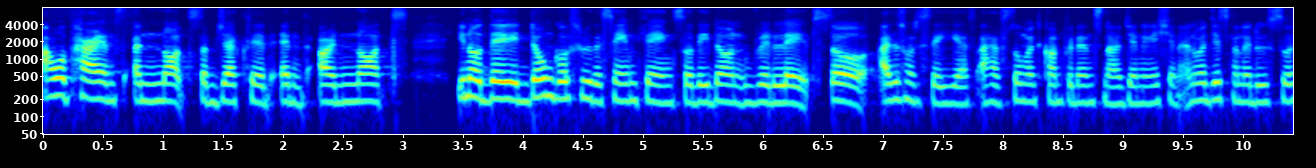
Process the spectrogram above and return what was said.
our parents are not subjected and are not you know they don't go through the same thing so they don't relate so i just want to say yes i have so much confidence in our generation and we're just going to do so,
